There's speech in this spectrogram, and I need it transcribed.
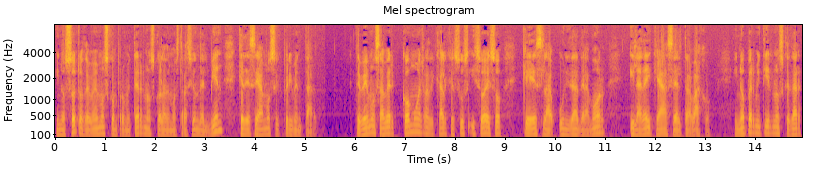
y nosotros debemos comprometernos con la demostración del bien que deseamos experimentar. Debemos saber cómo el radical Jesús hizo eso, que es la unidad del amor y la ley que hace el trabajo, y no permitirnos quedar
